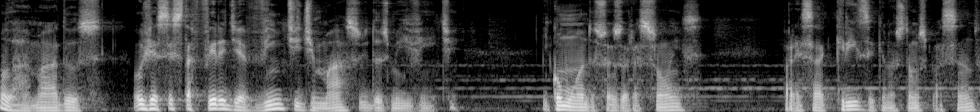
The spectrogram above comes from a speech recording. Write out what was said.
Olá, amados. Hoje é sexta-feira, dia 20 de março de 2020. E como andam suas orações para essa crise que nós estamos passando?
